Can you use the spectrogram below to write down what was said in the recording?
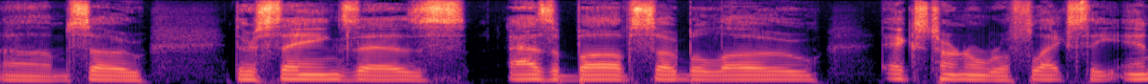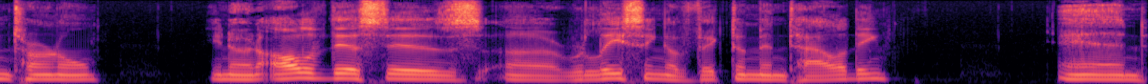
Um, so there's sayings as as above, so below. External reflects the internal. You know, and all of this is uh, releasing a victim mentality and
